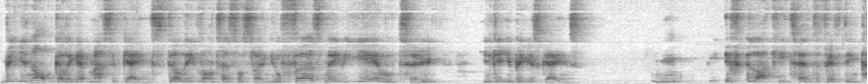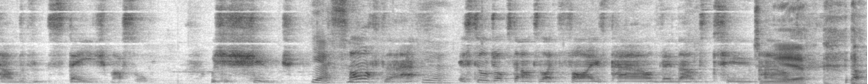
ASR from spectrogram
that you're not going to get massive gains, still even on testosterone. Your first maybe year or two, you get your biggest gains. Mm, If you're lucky, 10 to 15 pounds of stage muscle, which is huge. Yes. After that, Yeah. it still drops down to like five pounds, then down to two pounds. Yeah.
